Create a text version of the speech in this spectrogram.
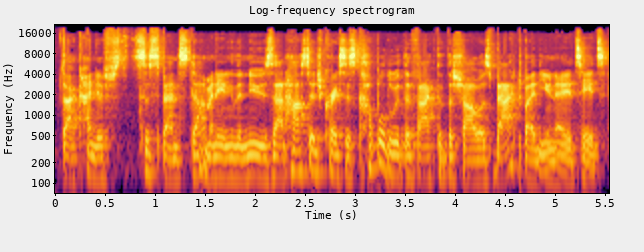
that kind of suspense dominating the news that hostage crisis coupled with the fact that the shah was backed by the united states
